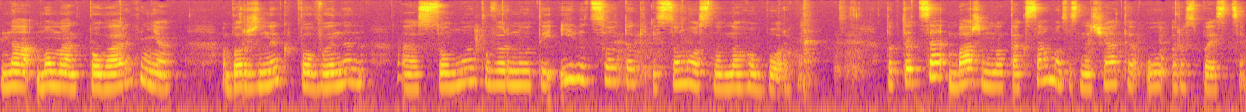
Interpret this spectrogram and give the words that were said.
на момент повернення боржник повинен е, сумою повернути і відсоток, і суму основного боргу. Тобто це бажано так само зазначати у розписці.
